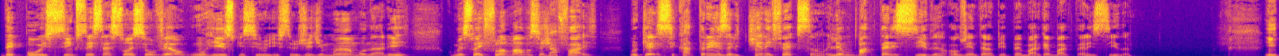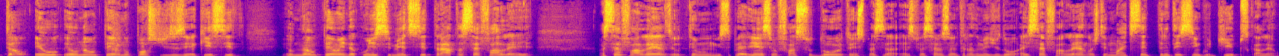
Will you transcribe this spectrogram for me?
Depois, cinco, seis sessões, se houver algum risco em cirurgia, cirurgia de mama ou nariz, começou a inflamar, você já faz. Porque ele cicatriza, ele tira a infecção. Ele é um bactericida. A oxigenoterapia hiperbárica é bactericida. Então, eu, eu não tenho, não posso te dizer aqui se eu não tenho ainda conhecimento se trata cefaleia. As cefaleias, eu tenho experiência, eu faço dor, eu tenho especialização em tratamento de dor. As cefaleias, nós temos mais de 135 tipos, Calel.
